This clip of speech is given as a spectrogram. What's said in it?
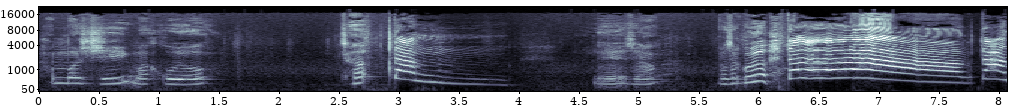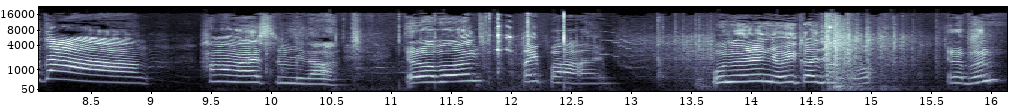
한 번씩 맞고요. 자, 땅! 네, 자, 맞았고요. 땅땅땅! 하나만 했습니다. 여러분, 빠이빠이. 오늘은 여기까지 하죠. 여러분,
